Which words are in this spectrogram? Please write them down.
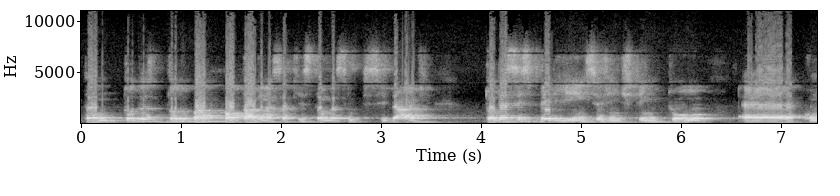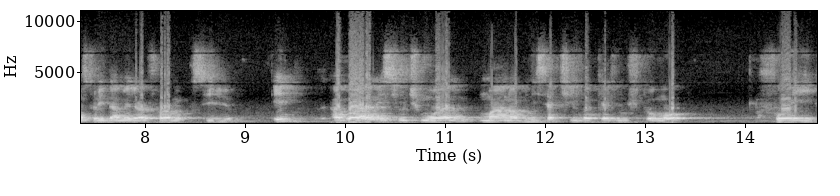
Então, todo, todo pautado nessa questão da simplicidade, toda essa experiência a gente tentou é, construir da melhor forma possível. E agora, nesse último ano, uma nova iniciativa que a gente tomou foi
